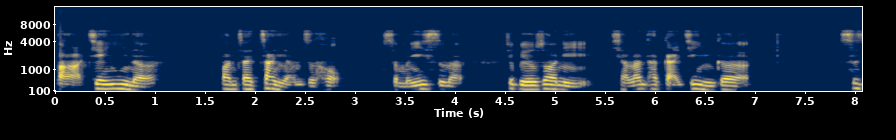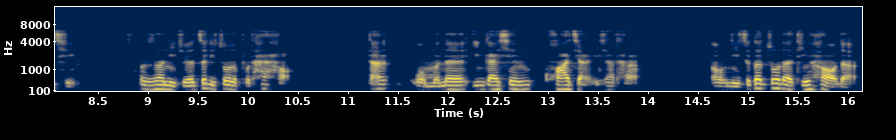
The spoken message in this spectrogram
把建议呢放在赞扬之后，什么意思呢？就比如说你想让他改进一个事情，或者说你觉得这里做的不太好。但我们呢，应该先夸奖一下他，哦，你这个做的挺好的，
